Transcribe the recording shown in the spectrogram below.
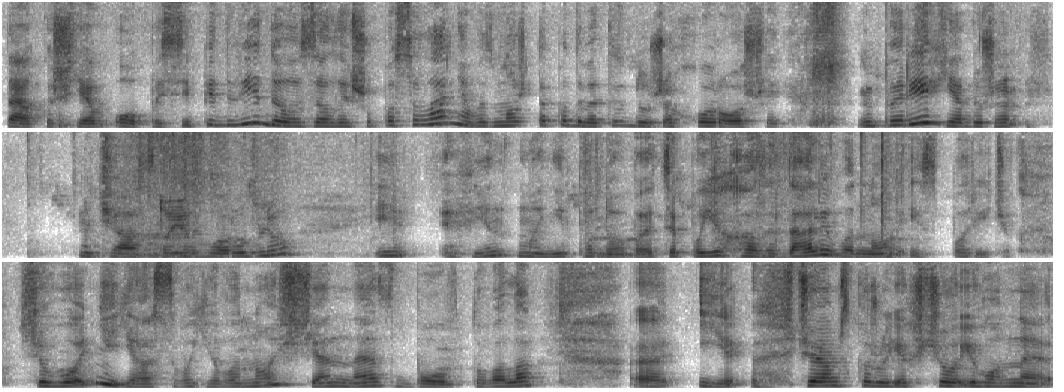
Також я в описі під відео залишу посилання, ви зможете подивитись дуже хороший пиріг. Я дуже часто його роблю. І він мені подобається. Поїхали далі воно із порічок. Сьогодні я своє воно ще не збовтувала. Е, І що я вам скажу, якщо його не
